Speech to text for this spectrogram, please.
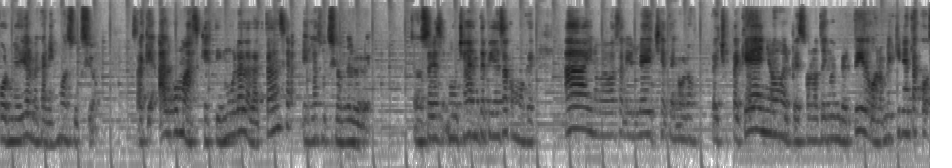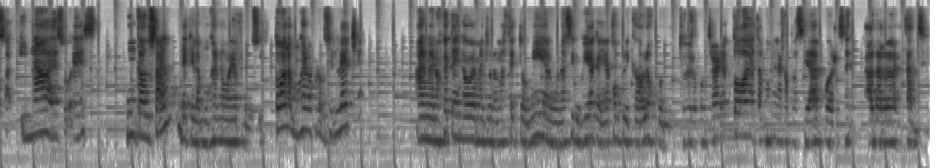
por medio del mecanismo de succión. O sea que algo más que estimula la lactancia es la succión del bebé. Entonces mucha gente piensa como que, ay, no me va a salir leche, tengo los pechos pequeños, el peso no tengo invertido, bueno, 1500 cosas y nada de eso es un causal de que la mujer no vaya a producir. Toda la mujer va a producir leche, al menos que tenga obviamente una mastectomía, alguna cirugía que haya complicado los conductos. De lo contrario, todas estamos en la capacidad de poder dar la lactancia.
